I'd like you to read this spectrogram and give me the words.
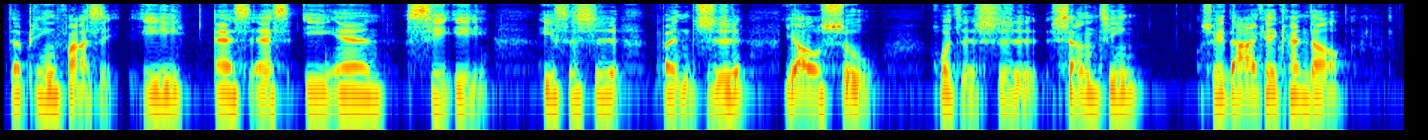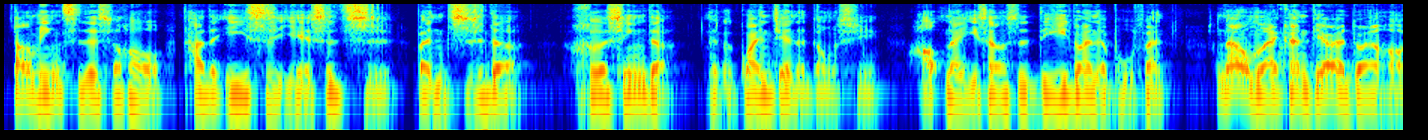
的拼法是 e s s e n c e，意思是本质、要素或者是香精。所以大家可以看到，当名词的时候，它的意思也是指本质的核心的那个关键的东西。好，那以上是第一段的部分。那我们来看第二段哈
